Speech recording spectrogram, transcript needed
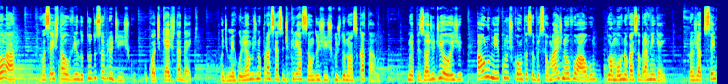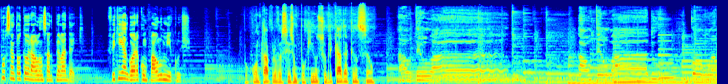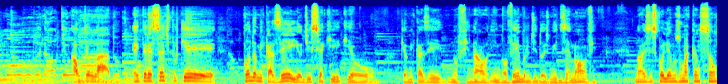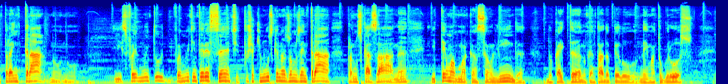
Olá, você está ouvindo Tudo sobre o Disco, o podcast da DEC, onde mergulhamos no processo de criação dos discos do nosso catálogo. No episódio de hoje, Paulo Miklos conta sobre o seu mais novo álbum, Do Amor Não Vai Sobrar Ninguém, projeto 100% autoral lançado pela DEC. Fiquem agora com Paulo Miklos. Vou contar para vocês um pouquinho sobre cada canção. Ao teu lado, ao teu lado. É interessante porque quando eu me casei, eu disse aqui que eu que eu me casei no final em novembro de 2019, nós escolhemos uma canção para entrar no, no e isso foi muito, foi muito interessante. Puxa, que música nós vamos entrar para nos casar, né? E tem uma, uma canção linda do Caetano, cantada pelo Ney Mato Grosso,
